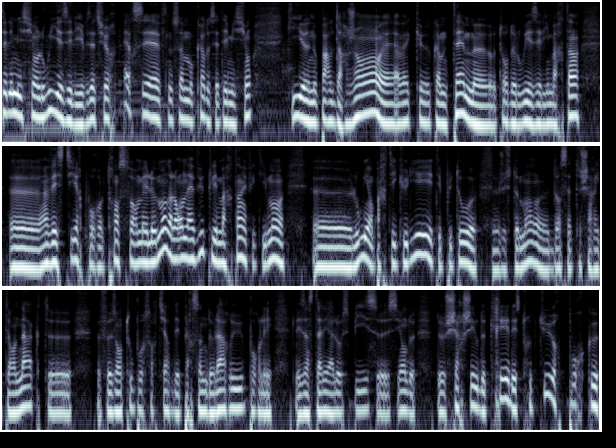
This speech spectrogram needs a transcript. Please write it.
C'est l'émission Louis et Zélie. Vous êtes sur RCF. Nous sommes au cœur de cette émission qui euh, nous parle d'argent euh, avec euh, comme thème autour de Louis et Zélie Martin investir pour transformer le monde. Alors on a vu que les Martins effectivement Louis en particulier était plutôt justement dans cette charité en acte faisant tout pour sortir des personnes de la rue pour les les installer à l'hospice essayant de, de chercher ou de créer des structures pour que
